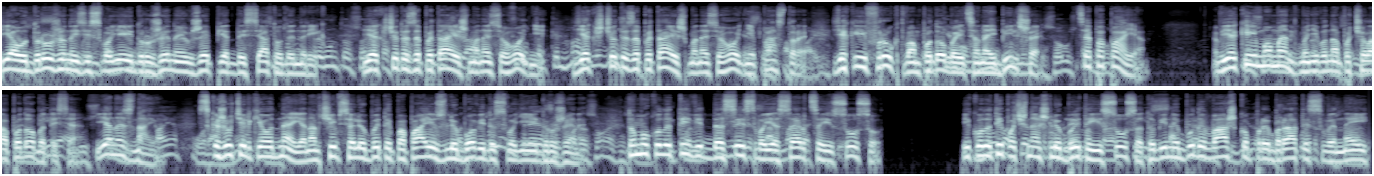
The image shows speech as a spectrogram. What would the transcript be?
Я одружений зі своєю дружиною вже 51 рік. Якщо ти запитаєш мене сьогодні, якщо ти запитаєш мене сьогодні, пасторе, який фрукт вам подобається найбільше, це папая. В який момент мені вона почала подобатися? Я не знаю. Скажу тільки одне: я навчився любити папаю з любові до своєї дружини. Тому, коли ти віддаси своє серце Ісусу, і коли ти почнеш любити Ісуса, тобі не буде важко прибрати свиней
